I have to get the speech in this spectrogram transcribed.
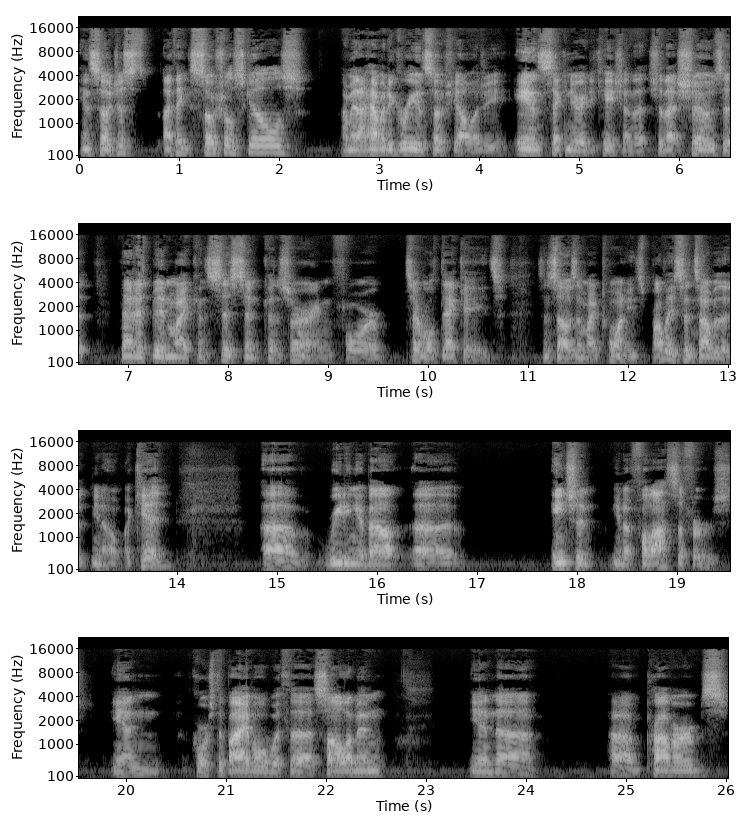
And so just I think social skills, I mean I have a degree in sociology and secondary education. That so that shows that that has been my consistent concern for several decades since I was in my 20s, probably since I was a you know a kid, uh, reading about uh, ancient you know philosophers and of course the Bible with uh, Solomon in uh, um, Proverbs,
